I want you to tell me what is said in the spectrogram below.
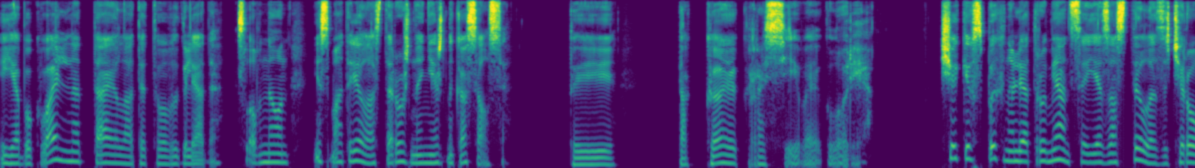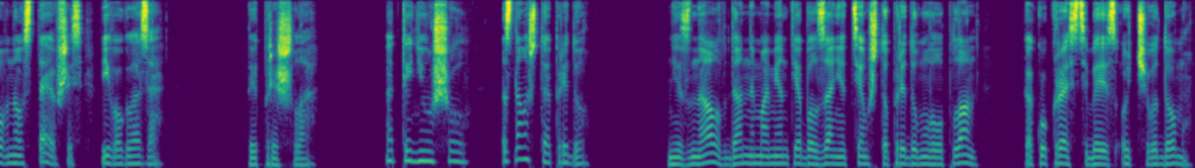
и я буквально таяла от этого взгляда, словно он не смотрел, а осторожно и нежно касался. «Ты такая красивая, Глория!» Щеки вспыхнули от румянца, и я застыла, зачарованно уставившись в его глаза. «Ты пришла». «А ты не ушел. Знал, что я приду». «Не знал. В данный момент я был занят тем, что придумывал план, как украсть тебя из отчего дома».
